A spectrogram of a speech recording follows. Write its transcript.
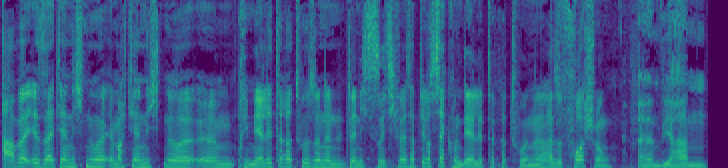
Aber ihr seid ja nicht nur, ihr macht ja nicht nur ähm, Primärliteratur, sondern, wenn ich das richtig weiß, habt ihr auch Sekundärliteratur, ne? Also Forschung. Ähm, wir haben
